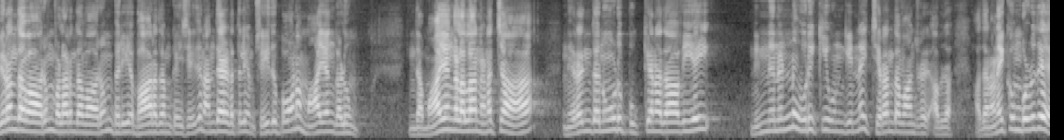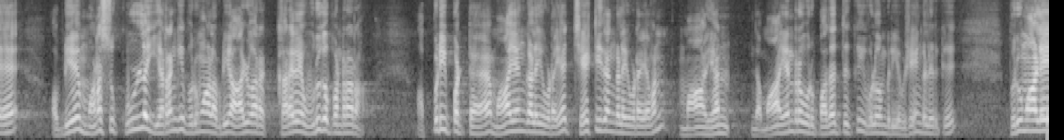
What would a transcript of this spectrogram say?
பிறந்தவாறும் வளர்ந்தவாறும் பெரிய பாரதம் கை செய்து அந்த இடத்துலையும் செய்து போன மாயங்களும். இந்த மாயங்களெல்லாம் நினச்சா நிறைந்த நூடு புக்கெனதாவியை நின்று நின்று உருக்கி உண்கின்னை சிறந்தவான் சொல்லி அதை அதை நினைக்கும் பொழுது அப்படியே மனசுக்குள்ளே இறங்கி பெருமாள் அப்படியே ஆழ்வார கரையை உருக பண்ணுறாராம் அப்படிப்பட்ட மாயங்களை உடைய சேட்டிதங்களை உடையவன் மாயன். இந்த மாயன்ற ஒரு பதத்துக்கு இவ்வளோ பெரிய விஷயங்கள் இருக்குது பெருமாளே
